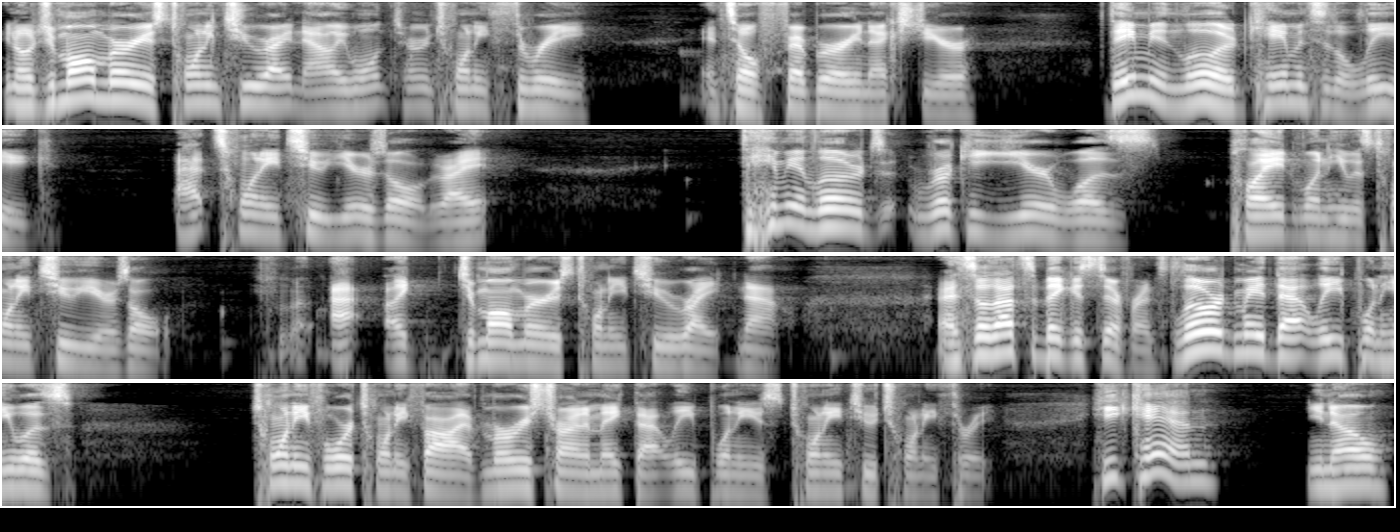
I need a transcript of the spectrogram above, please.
You know, Jamal Murray is 22 right now. He won't turn 23 until February next year. Damian Lillard came into the league at 22 years old, right? Damian Lillard's rookie year was played when he was 22 years old like Jamal Murray is 22 right now. And so that's the biggest difference. Lillard made that leap when he was 24, 25. Murray's trying to make that leap when he's 22, 23. He can, you know,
